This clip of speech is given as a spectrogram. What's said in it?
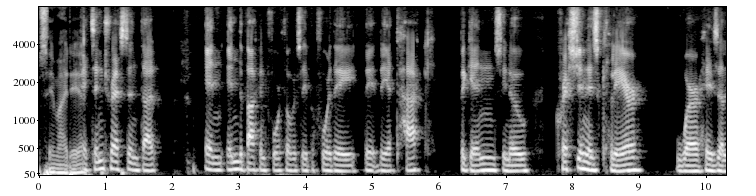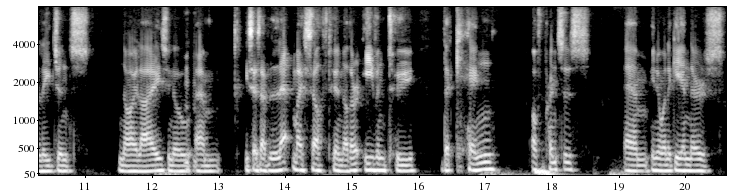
same idea. It's interesting that in in the back and forth, obviously, before they, the, the attack begins, you know, Christian is clear where his allegiance now lies. You know, um, he says, I've let myself to another, even to the king of princes. Um, you know, and again, there's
